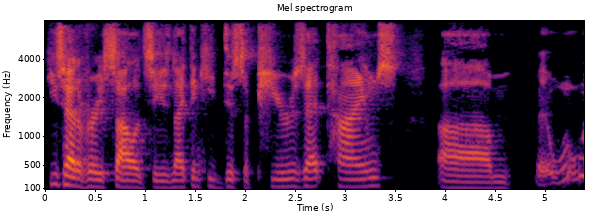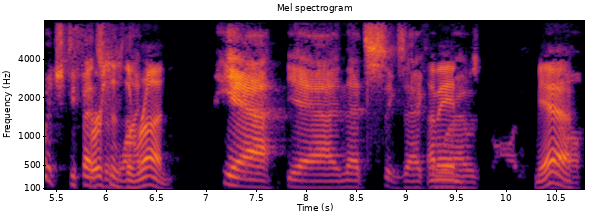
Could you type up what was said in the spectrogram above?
he's had a very solid season. I think he disappears at times, um, which defensive versus line, the run. Yeah, yeah, and that's exactly I mean, where I was going. Yeah. You know?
